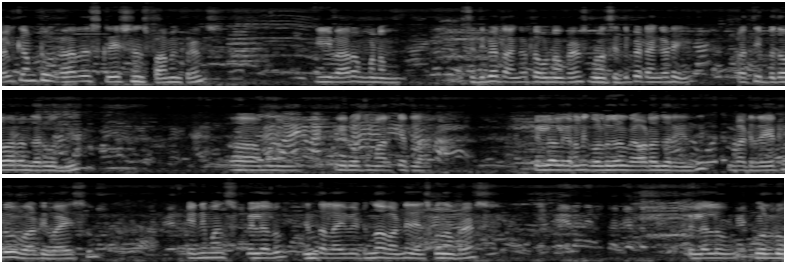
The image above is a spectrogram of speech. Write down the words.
Welcome to RS creations farming friends. ఈ వారం మనం సిద్దిపేట అంగట్లో ఉన్నాం ఫ్రెండ్స్. మన సిద్దిపేట అంగడి ప్రతి బుధవారం జరుగుద్ది. మనం ఈరోజు మార్కెట్లో పిల్లలు కానీ గొల్లు కానీ రావడం జరిగింది. వాటి రేట్లు వాటి వయసు ఎన్ని మంత్స్ పిల్లలు ఎంత లైవ్ వెయిట్ ఉందో అవన్నీ తెలుసుకుందాం ఫ్రెండ్స్. పిల్లలు గొల్లు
